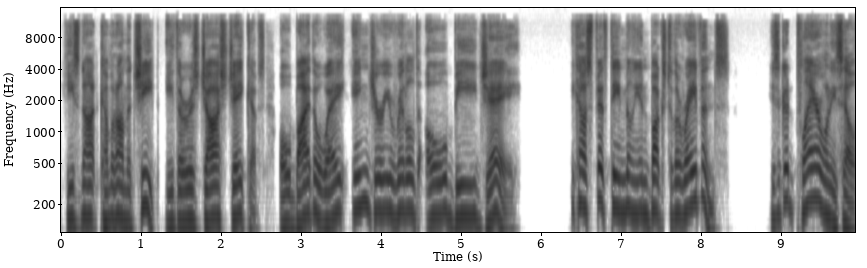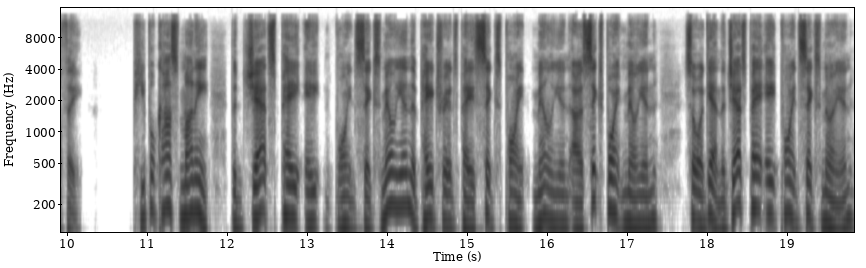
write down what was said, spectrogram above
He's not coming on the cheap. Either is Josh Jacobs. Oh, by the way, injury-riddled OBJ. He cost 15 million bucks to the Ravens. He's a good player when he's healthy. People cost money. The Jets pay 8.6 million. The Patriots pay 6 point million, uh, 6 point million. So again, the Jets pay 8.6 million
